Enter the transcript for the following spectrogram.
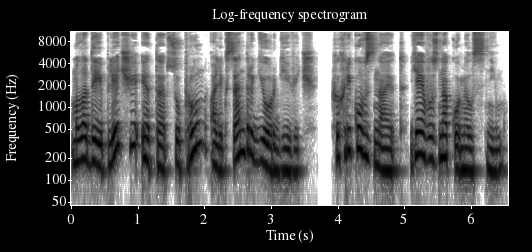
Молодые плечи – это Супрун Александр Георгиевич. Хохряков знает, я его знакомил с ним.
